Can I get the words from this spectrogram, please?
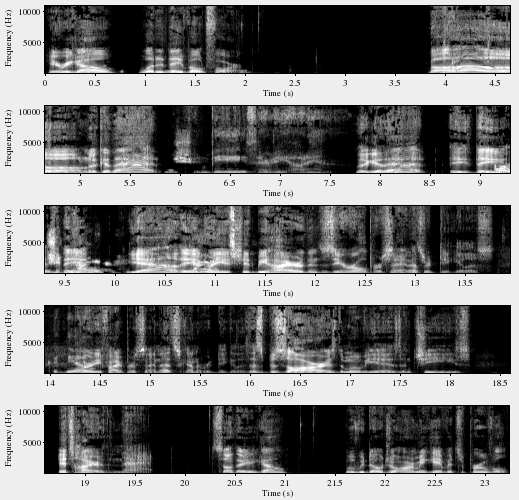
Here we go. What did they vote for? Oh, look at that. Should be thirty audience. Look at that. They, they, Oh, it should be they higher. yeah, they agree it should be higher than zero percent. That's ridiculous. Good deal. Thirty-five percent. That's kind of ridiculous. As bizarre as the movie is, and cheese, it's higher than that. So there you go. Movie Dojo Army gave its approval.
